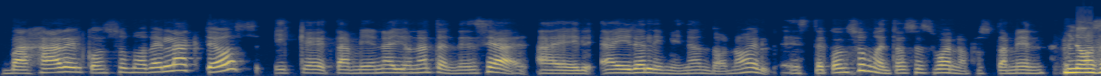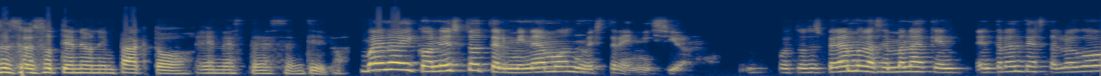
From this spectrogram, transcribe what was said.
bajar el consumo de lácteos y que también hay una tendencia a, ir, eliminando ¿no? este consumo. Entonces, bueno, pues también no sé si eso tiene un impacto en este sentido. Bueno, y con esto terminamos nuestra emisión. Pues nos esperamos la semana que entrante. Hasta luego.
